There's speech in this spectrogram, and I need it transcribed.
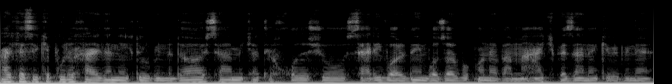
هر کسی که پول خریدن یک دوربین داشت سعی می‌کرد خودش رو سریع وارد این بازار بکنه و محک بزنه که ببینه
